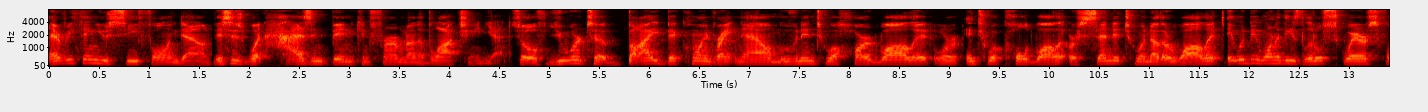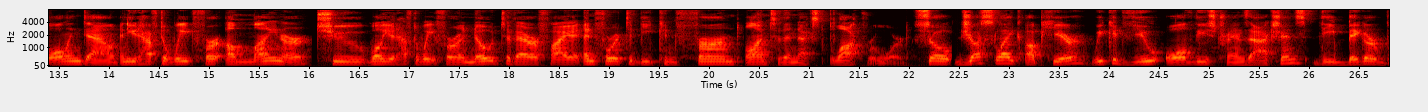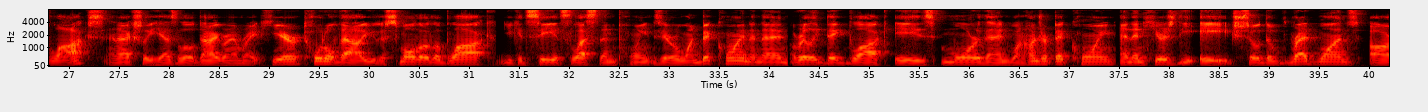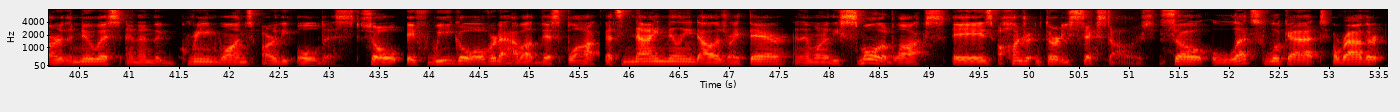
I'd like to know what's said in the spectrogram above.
everything you see falling down, this is what hasn't been confirmed on the blockchain yet. So if you were to buy Bitcoin right now, move it into a hard wallet or into a cold wallet or send it to another wallet, it would be one of these little squares falling down and you'd have to wait for a miner to, well, you'd have to wait for a node to verify it and for it to be confirmed onto the next block reward. So just like up here, we could view all of these transactions, the bigger blocks, and actually he has a little diagram right here, total value. The smaller the block, you can see it's less than 0.01 Bitcoin, and then a really big block is more than 100 Bitcoin, and then here's the age. So the red ones are the newest, and then the green ones are the oldest. So if we go over to how about this block, that's $9 million right there, and then one of these smaller blocks is $136. So let's look at a rather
